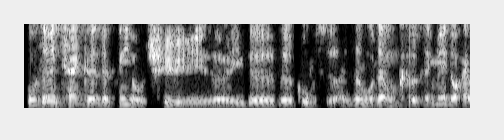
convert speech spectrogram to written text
我这边讲一个这很有趣的一个这个故事啊，这是我在我们课程里面都还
